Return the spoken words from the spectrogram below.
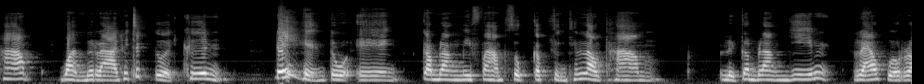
ภาพวันเวลาที่จะเกิดขึ้น ได้เห็นตัวเองกำลังมีความสุขกับสิ่งที่เราทำหรือกำลังยิ้มแล้วหัวเร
